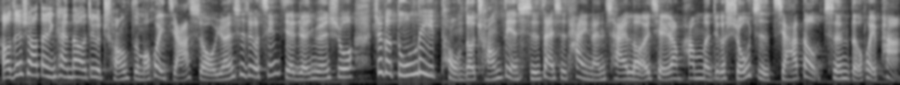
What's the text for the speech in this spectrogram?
好，接着要带您看到这个床怎么会夹手？原来是这个清洁人员说，这个独立桶的床垫实在是太难拆了，而且让他们这个手指夹到真的会怕。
